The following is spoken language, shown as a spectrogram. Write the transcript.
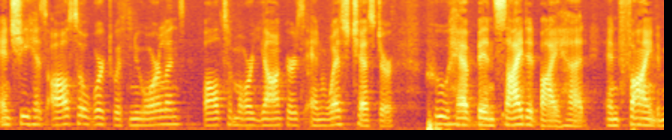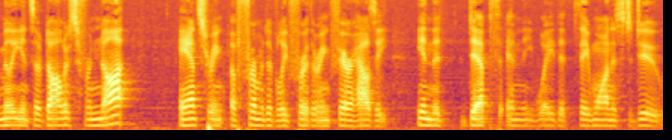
And she has also worked with New Orleans, Baltimore, Yonkers, and Westchester who have been cited by HUD and fined millions of dollars for not answering affirmatively furthering fair housing in the depth and the way that they want us to do.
